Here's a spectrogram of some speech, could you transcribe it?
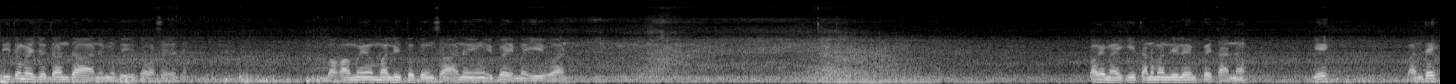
Dito medyo dandaanin mo dito kasi ano, baka may malito doon sa ano yung iba eh, maiwan. Bakit makikita naman nila yung pet ano? Okay. Bante.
